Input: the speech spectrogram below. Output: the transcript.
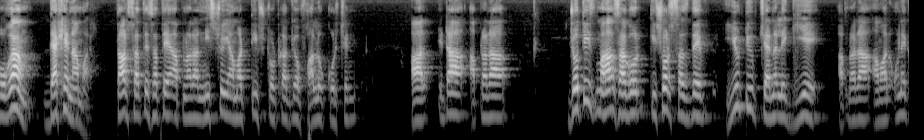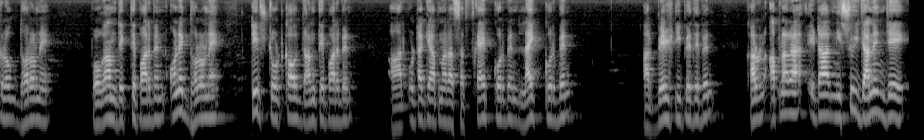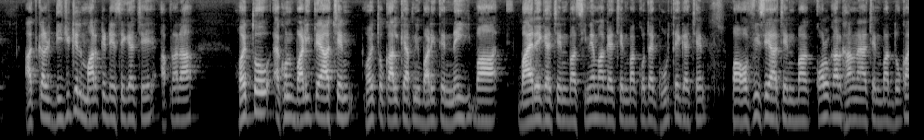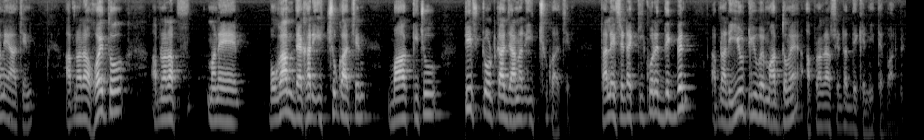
প্রোগ্রাম দেখেন আমার। তার সাথে সাথে আপনারা নিশ্চয়ই আমার টিপস টোটকাকেও ফলো করছেন। আর এটা আপনারা জ্যোতিষ মহাসাগর, কিশোর সচদেব ইউটিউব চ্যানেলে গিয়ে আপনারা আমার অনেক রোগ ধরনের প্রোগ্রাম দেখতে পারবেন, অনেক ধরনের টিপস টোটকাও জানতে পারবেন। আর ওটাকে আপনারা সাবস্ক্রাইব করবেন লাইক করবেন, আর বেল টিপে দেবেন। কারণ আপনারা এটা নিশ্চয়ই জানেন যে আজকাল ডিজিটাল মার্কেট এসে গেছে, আপনারা হয়তো এখন বাড়িতে আছেন, হয়তো কালকে আপনি বাড়িতে নেই বা বাইরে গেছেন বা সিনেমা গেছেন বা কোথায় ঘুরতে গেছেন বা অফিসে আছেন বা কলকারখানায় আছেন বা দোকানে আছেন, আপনারা হয়তো, আপনারা মানে প্রোগ্রাম দেখার ইচ্ছুক আছেন বা কিছু টিপস টোটকা জানার ইচ্ছুক আছেন। তাহলে সেটা কি করে দেখবেন? আপনার ইউটিউবের মাধ্যমে আপনারা সেটা দেখে নিতে পারবেন।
